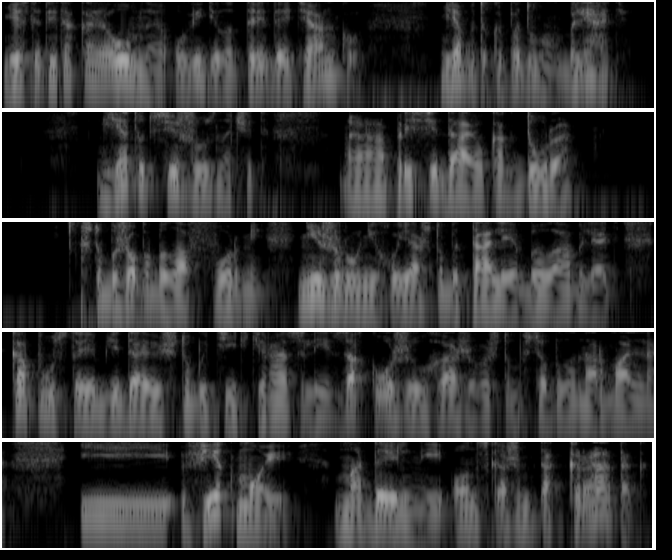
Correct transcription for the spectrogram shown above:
если ты такая умная, увидела 3D тянку, я бы такой подумал, блядь, я тут сижу, значит, э, приседаю как дура, чтобы жопа была в форме, не жру нихуя, чтобы талия была, блядь, капустой объедаюсь, чтобы титьки росли, за кожей ухаживаю, чтобы все было нормально. И век мой модельный, он, скажем так, краток,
